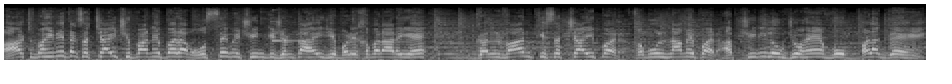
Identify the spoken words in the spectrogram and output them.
आठ महीने तक सच्चाई छिपाने पर अब गुस्से में चीन की जनता है, ये बड़ी खबर आ रही है। गलवान की सच्चाई पर, कबूलनामे पर, अब चीनी लोग जो हैं, वो भड़क गए हैं।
